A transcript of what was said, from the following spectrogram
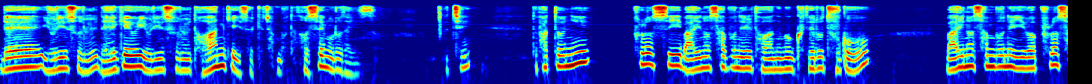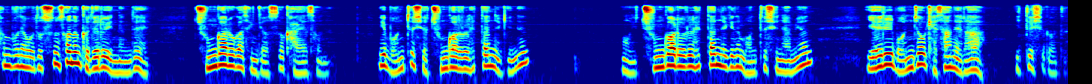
네 유리수를 네 개의 유리수를 더한 게 있어 이렇게 전부 다 덧셈으로 돼 있어. 그치? 봤더니 플러스 2 마이너스 4분의 1 더하는 건 그대로 두고 마이너스 3분의 2와 플러스 3분의 5도 순서는 그대로 있는데 중괄호가 생겼어 가에서는. 이게 뭔 뜻이야? 중괄호를 했다는 얘기는 어, 이 중괄호를 했다는 얘기는 뭔 뜻이냐면 얘를 먼저 계산해라 이 뜻이거든.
